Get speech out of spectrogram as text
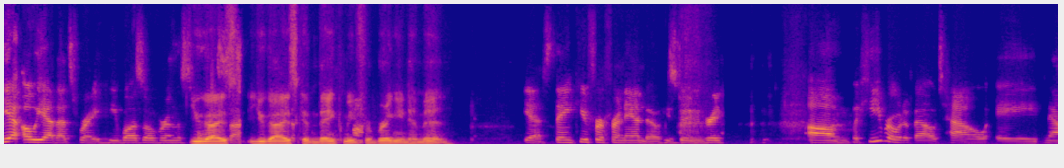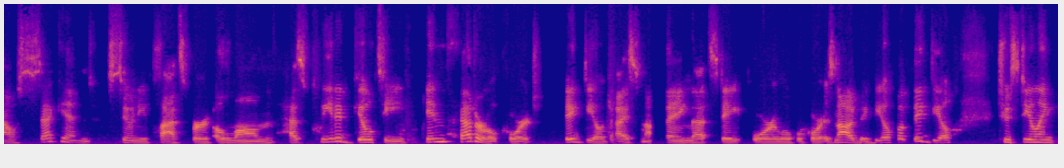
Yeah. Oh, yeah. That's right. He was over in the. You guys, side. you guys can thank me for bringing him in. Yes, thank you for Fernando. He's doing a great. Um, but he wrote about how a now second SUNY Plattsburgh alum has pleaded guilty in federal court big deal, guys. Not saying that state or local court is not a big deal, but big deal to stealing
